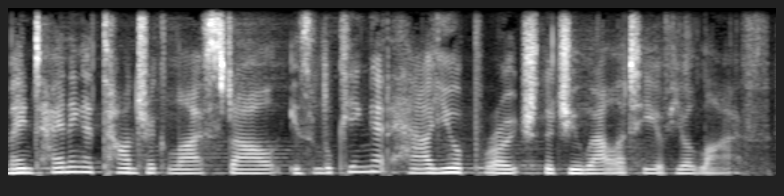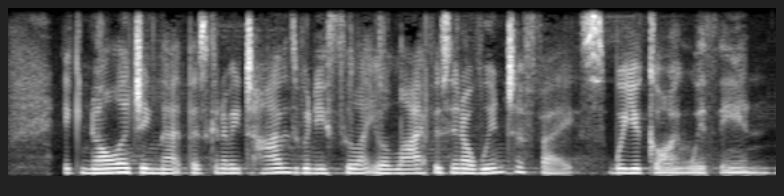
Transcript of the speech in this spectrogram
maintaining a tantric lifestyle is looking at how you approach the duality of your life acknowledging that there's going to be times when you feel like your life is in a winter phase where you're going within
